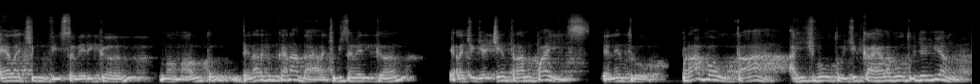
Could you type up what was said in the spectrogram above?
ela tinha um visto americano, normal, então não tem nada a ver com o Canadá, ela tinha um visto americano, ela tinha o direito de entrar no país. Ela entrou. Para voltar, a gente voltou de carro, ela voltou de avião.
